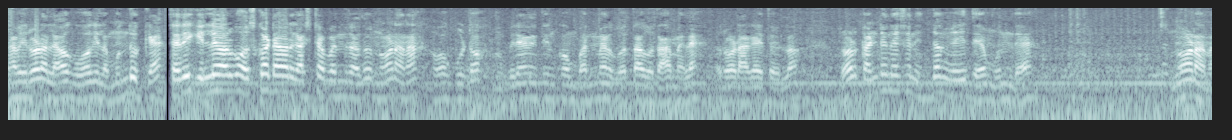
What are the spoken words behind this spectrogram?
ನಾವು ಈ ರೋಡಲ್ಲಿ ಯಾವಾಗ ಹೋಗಿಲ್ಲ, ಮುಂದಕ್ಕೆ. ಸರಿಗೆ ಇಲ್ಲಿವರೆಗೂ ಹೊಸಕೋಟೆವರೆಗೆ ಅಷ್ಟೇ ಬಂದಿರೋದು. ನೋಡೋಣ, ಹೋಗ್ಬಿಟ್ಟು ಬಿರಿಯಾನಿ ತಿನ್ಕೊಂಡ್ ಬಂದ್ಮೇಲೆ ಗೊತ್ತಾಗುತ್ತೆ ಆಮೇಲೆ ರೋಡ್ ಆಗೈತೋ ಇಲ್ಲೋ ರೋಡ್ ಕಂಟಿನ್ಯೂಷನ್ ಇದ್ದಂಗೆ ಐತೆ ಮುಂದೆ. ನೋಡೋಣ.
